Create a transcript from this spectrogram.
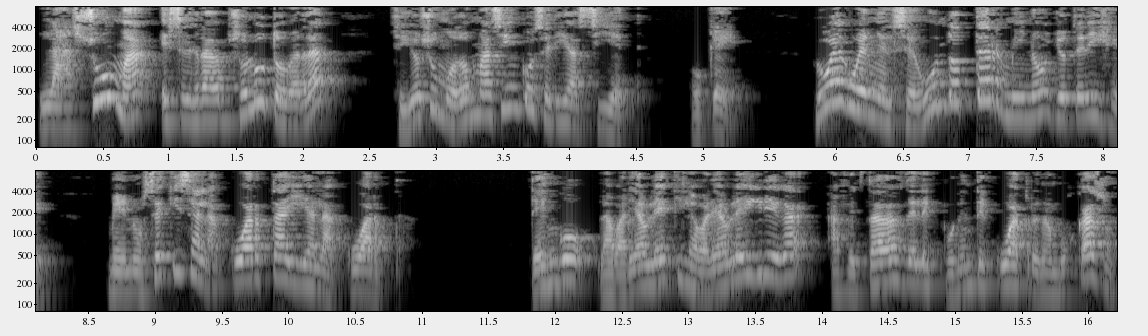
La suma es el grado absoluto, ¿verdad? Si yo sumo 2 más 5 sería 7, ¿ok? Luego en el segundo término yo te dije menos x a la cuarta y a la cuarta. Tengo la variable x y la variable y afectadas del exponente 4 en ambos casos.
